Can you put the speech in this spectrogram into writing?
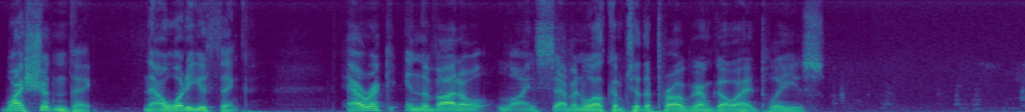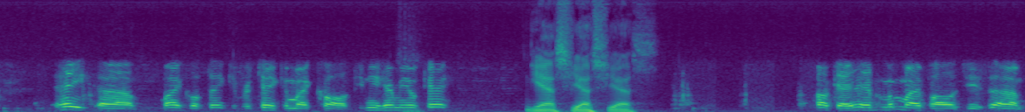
Why shouldn't they? Now, what do you think? Eric in Nevada, line seven, welcome to the program. Go ahead, please. Hey, uh, Michael, thank you for taking my call. Can you hear me okay? Yes, yes, yes. Okay, my apologies. Um,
